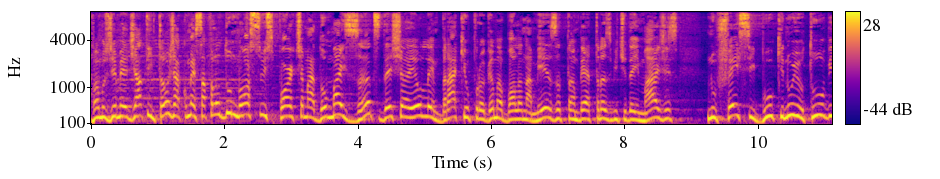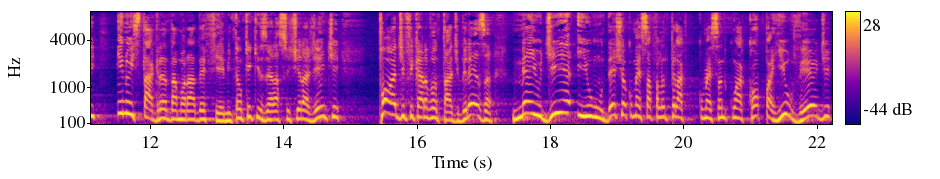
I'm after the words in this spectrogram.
Vamos de imediato então já começar falando do nosso esporte amador, mas antes deixa eu lembrar que o programa Bola na Mesa também é transmitido em imagens no Facebook, no YouTube e no Instagram da Morada FM. Então quem quiser assistir a gente pode ficar à vontade, beleza? Meio-dia e um. Deixa eu começar falando pela começando com a Copa Rio Verde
